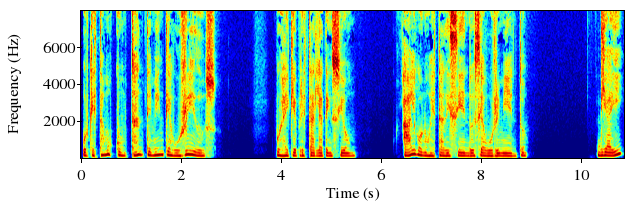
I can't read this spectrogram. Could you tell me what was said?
porque estamos constantemente aburridos, pues hay que prestarle atención. Algo nos está diciendo ese aburrimiento. De ahí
